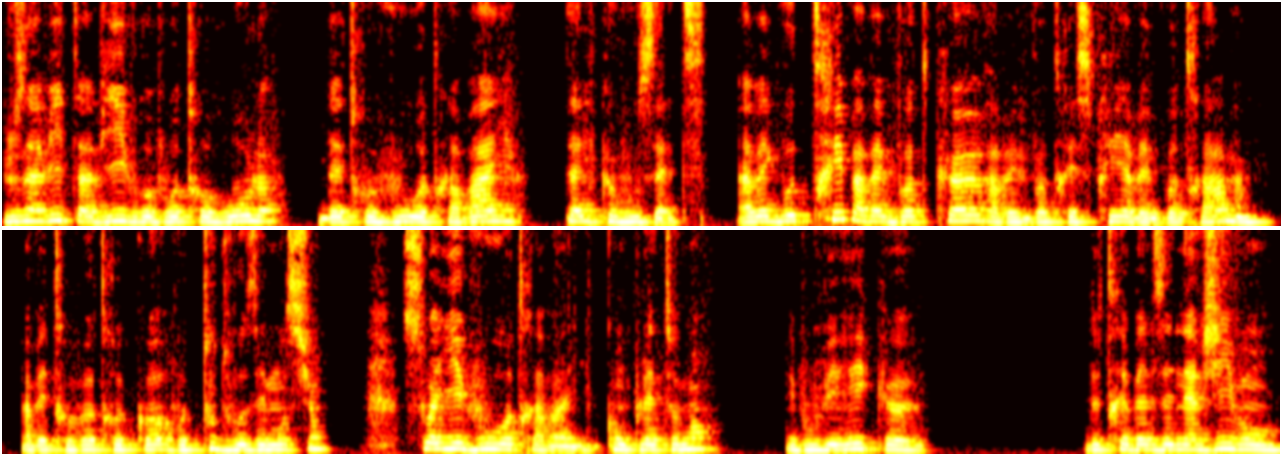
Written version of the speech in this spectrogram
Je vous invite à vivre votre rôle d'être vous au travail tel que vous êtes. Avec votre trip, avec votre cœur, avec votre esprit, avec votre âme avec votre corps, toutes vos émotions. Soyez-vous au travail complètement et vous verrez que de très belles énergies vont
